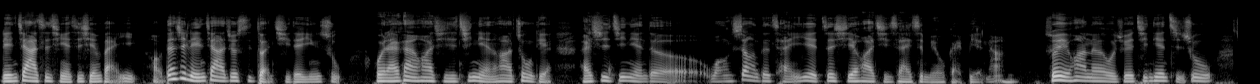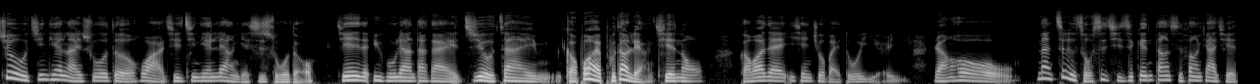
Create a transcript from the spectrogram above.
廉价的事情也是先反应。好，但是廉价就是短期的因素。回来看的话，其实今年的话，重点还是今年的网上的产业这些话，其实还是没有改变呐、啊。所以的话呢，我觉得今天指数就今天来说的话，其实今天量也是缩的哦。今天的预估量大概只有在搞不好还不到两千哦，搞不好在一千九百多亿而已。然后那这个走势其实跟当时放假前，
